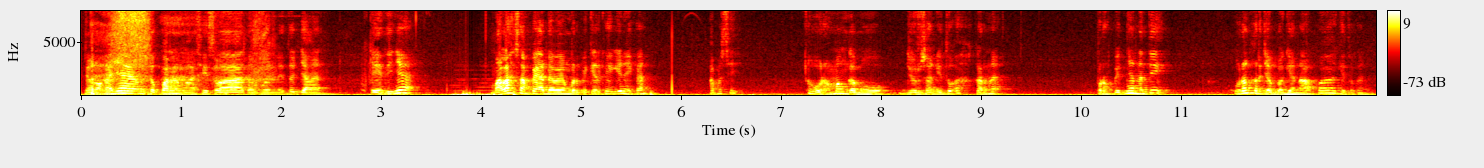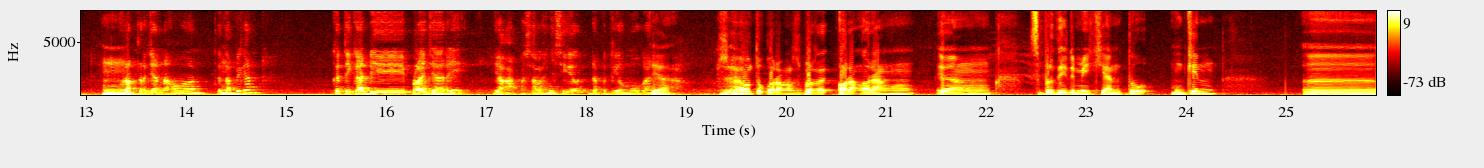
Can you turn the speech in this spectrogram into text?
Ya makanya untuk para mahasiswa ataupun itu jangan ya intinya malah sampai ada yang berpikir kayak gini kan. Apa sih? Oh orang mah nggak mau jurusan itu ah karena profitnya nanti orang kerja bagian apa gitu kan Hmm. orang kerja naon tetapi kan ketika dipelajari ya apa salahnya sih dapat ilmu kan ya Maksudnya untuk orang seperti orang-orang yang seperti demikian tuh mungkin eh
